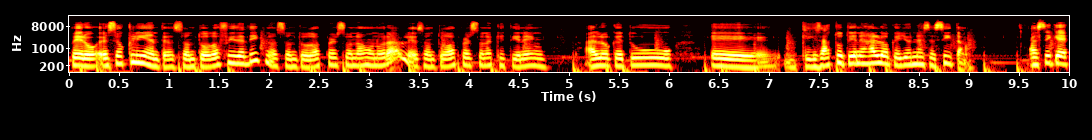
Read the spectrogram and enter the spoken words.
Pero esos clientes son todos fidedignos, son todas personas honorables, son todas personas que tienen algo que tú, eh, quizás tú tienes algo que ellos necesitan. Así que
